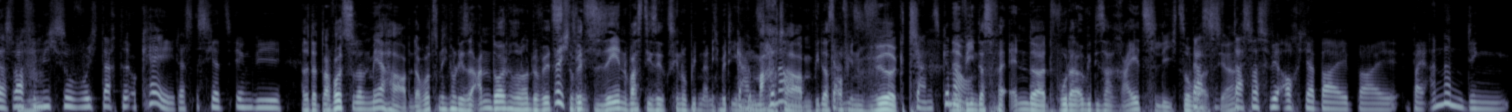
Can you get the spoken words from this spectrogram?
Das war für Mhm. mich so, wo ich dachte, okay, das ist jetzt irgendwie Also da, da wolltest du dann mehr haben. Da wolltest du nicht nur diese Andeutung, sondern du willst, du willst sehen, was diese Xenobiten eigentlich mit ihm Ganz gemacht genau. haben, wie das auf Ganz- ihn wirkt, ganz ne, genau. wie ihn das verändert, wo da irgendwie dieser Reiz liegt, sowas, das, ja. das, was wir auch ja bei, bei, bei anderen Dingen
